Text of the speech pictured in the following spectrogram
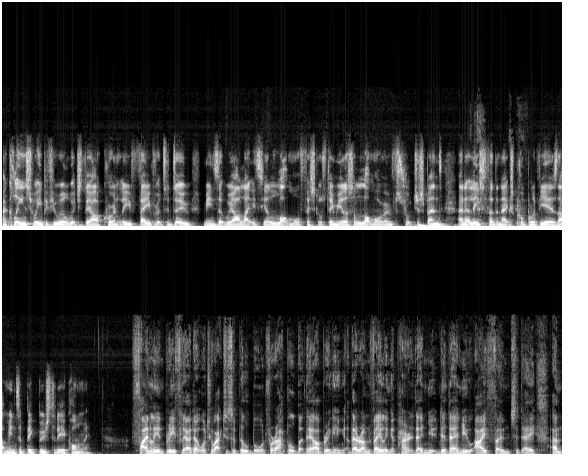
A clean sweep, if you will, which they are currently favourite to do, means that we are likely to see a lot more fiscal stimulus, a lot more infrastructure spend, and at least for the next couple of years, that means a big boost to the economy. Finally and briefly, I don't want to act as a billboard for Apple, but they are bringing, they're unveiling apparently their new their new iPhone today. Um,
